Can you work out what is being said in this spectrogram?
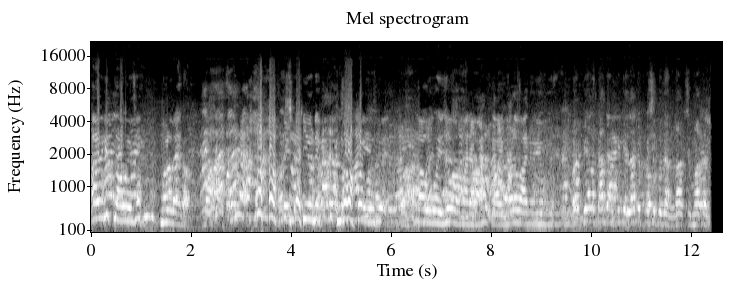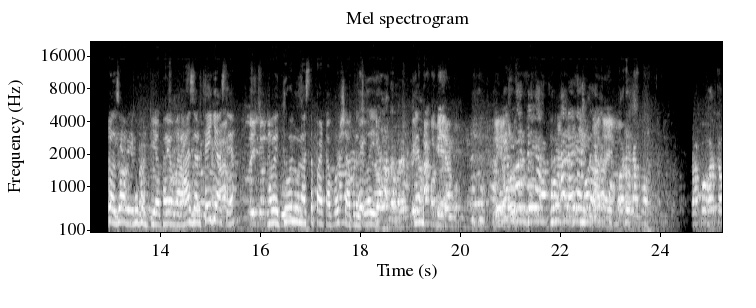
આવી રીતના હોય છે. મળવાનું. ન હોય આવું હોય જો અમારા મળવાનું એવું. હાજર થઈ ગયા છે. હવે ધોલુના સપાટા પડશે આપણે જોઈએ. રાખો હરકા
